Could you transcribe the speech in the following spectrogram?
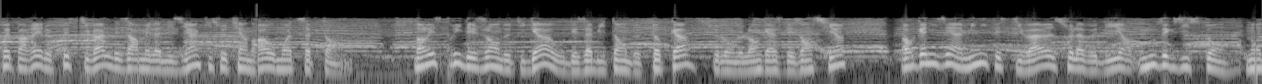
préparer le festival des arts mélanésiens qui se tiendra au mois de septembre. Dans l'esprit des gens de Tiga ou des habitants de Toka, selon le langage des anciens, organiser un mini-festival, cela veut dire nous existons, non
